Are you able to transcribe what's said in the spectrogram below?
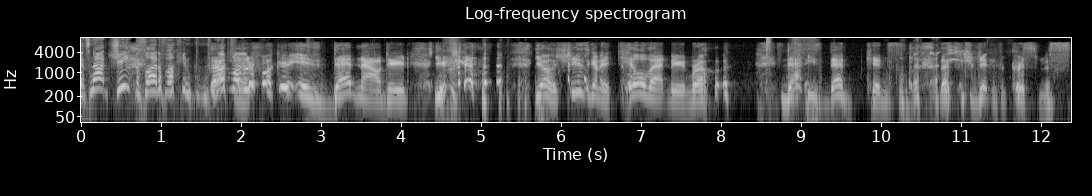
It's not cheap to fly to fucking that Russia. motherfucker is dead now, dude. You, yo, she's gonna kill that dude, bro. Daddy's dead, kids. That's what you're getting for Christmas.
